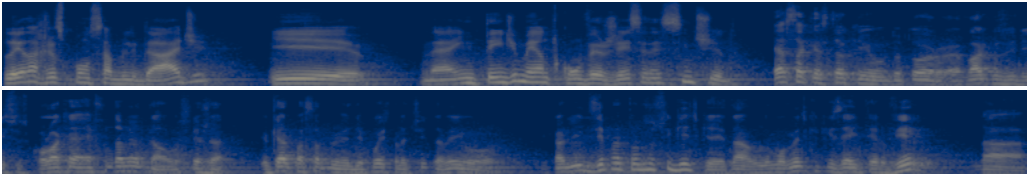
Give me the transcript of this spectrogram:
plena responsabilidade e né, entendimento, convergência nesse sentido. Essa questão que o doutor Marcos Vinícius coloca é fundamental, ou seja, eu quero passar primeiro, depois para ti também, o Ricardo, e dizer para todos o seguinte, que no momento que quiser intervir na,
